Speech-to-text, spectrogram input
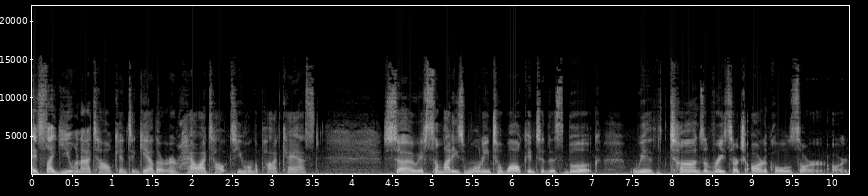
It's like you and I talking together, or how I talk to you on the podcast. So, if somebody's wanting to walk into this book with tons of research articles or, or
